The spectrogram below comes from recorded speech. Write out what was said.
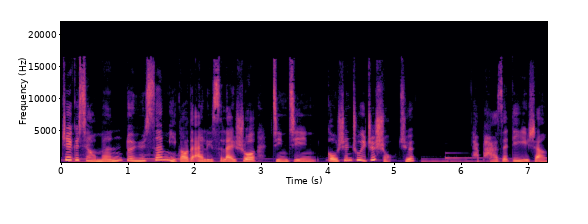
这个小门对于三米高的爱丽丝来说，仅仅够伸出一只手去。她趴在地上，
